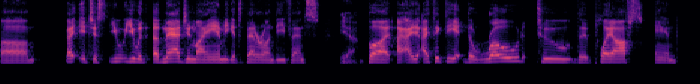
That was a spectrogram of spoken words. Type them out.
Um, it just you you would imagine Miami gets better on defense. Yeah, but I I think the the road to the playoffs and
